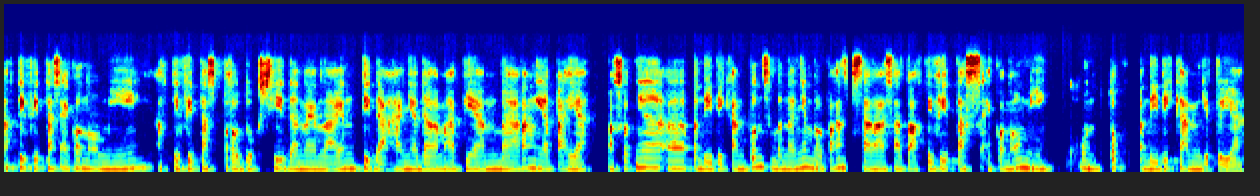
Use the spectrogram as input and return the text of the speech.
aktivitas ekonomi, aktivitas produksi dan lain-lain tidak hanya dalam artian barang ya Pak ya. Maksudnya eh, pendidikan pun sebenarnya merupakan salah satu aktivitas ekonomi untuk pendidikan gitu ya.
